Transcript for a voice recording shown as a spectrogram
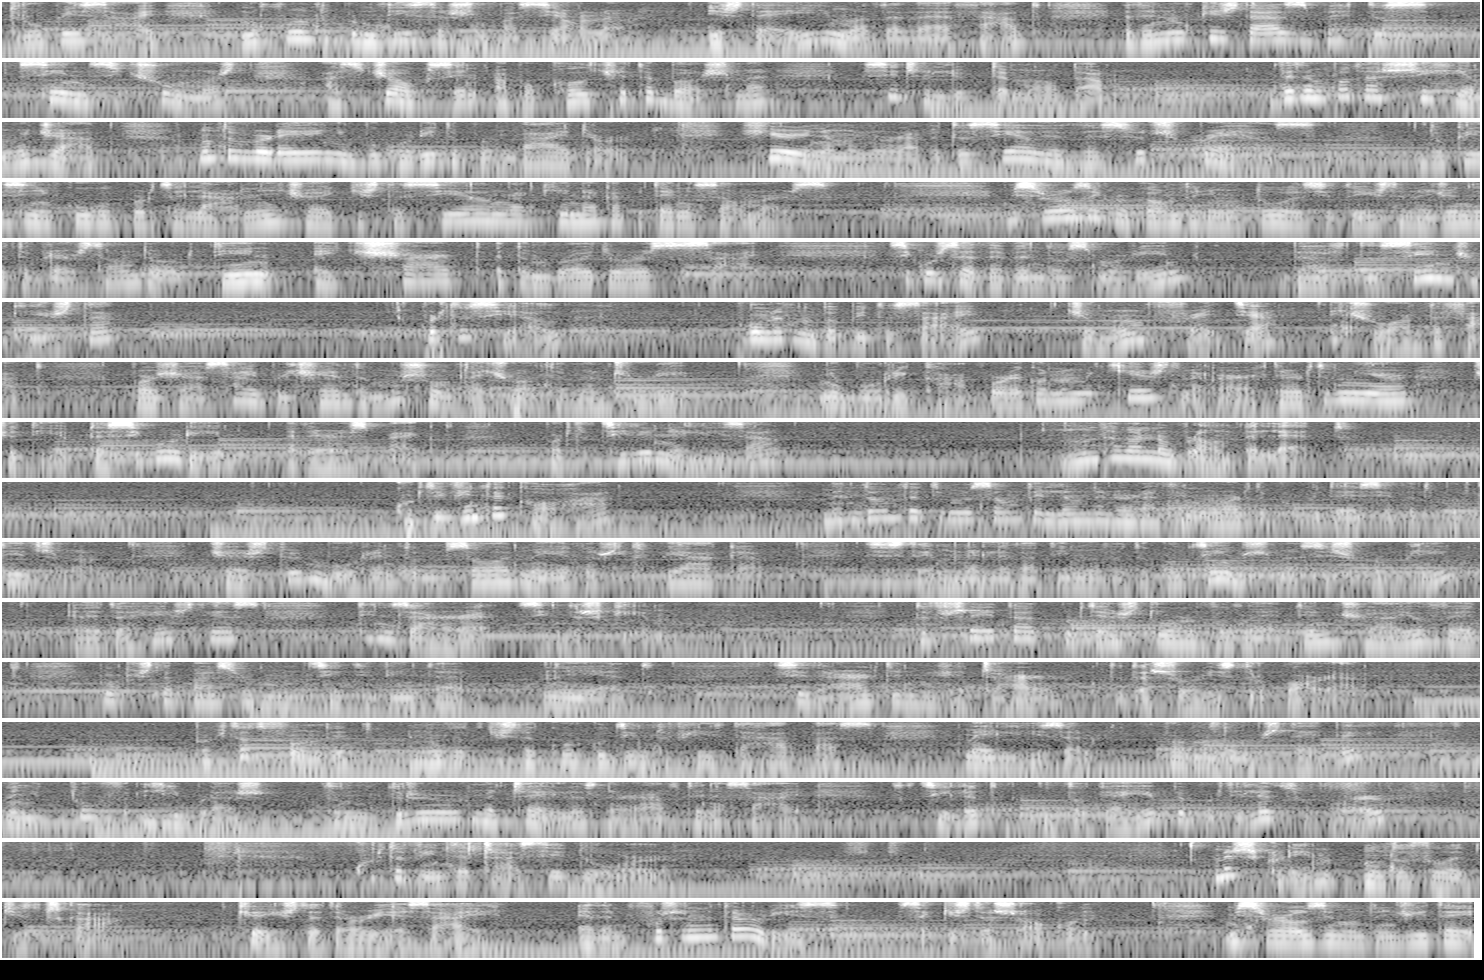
trupi i saj nuk mund të përndizte shumë pasione. Ishte e imët edhe e thatë edhe nuk kishte as zbehtësinë si qumësht, as gjoksin apo këllqet e bëshme siç e lypte moda. Vetëm po ta shihje më gjatë, mund të vëreje një bukuri të përmbajtur, hirin në mënyrave të sjelljes dhe sytë shprehës, dukej si një kukull porcelani që e kishte sjellë nga Kina kapiteni Somers. Mis Rozi kërkonte një mëtues që të ishte në gjendje të vlerësonte urtinë e qartë e të mbrojturës së saj, sikurse dhe vendosmërinë dhe aftësinë që kishte për të sjellë punët në dobi të saj, që mama Fresia e quante fat, por që asaj i pëlqente më shumë ta quante mençuri. Një burrë i kapur ekonomikisht me karakter të mirë që t'i jepte siguri edhe respekt, por të cilin Eliza mund ta manovronte lehtë. Kur t'i vinte koha, mendonte t'i mësonte lëndën e rafinuar të përkujdesjeve të përditshme, që e shtyn burrin të mësohet me jetën shtëpiake, sistemin e ledhatimeve të guximshme si shpërblim edhe të heshtjes tinzare si ndëshkim. Të fshehtat për t'ia shuar vullnetin që ajo vetë nuk kishte pasur mundësi t'i vinte në jetë, si dhe artin mijëvjeçar të dashurisë trupore. Për këtë të fundit, nuk do të kishte kurrë guxim të fliste hapas me Elizën, por mund të mbështetej në një tufë librash të ndryra me çelës në raftin e saj, të cilët do t'ia jepte për t'i lexuar kur të vinte çasti i duhur. Me shkrim mund të thuhet gjithçka. Kjo ishte teoria e saj, edhe në fushën e teorisë s'e kishte shokun. Mis Rozi mund të ngjitej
